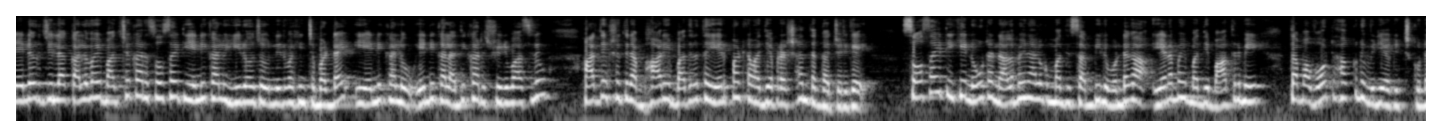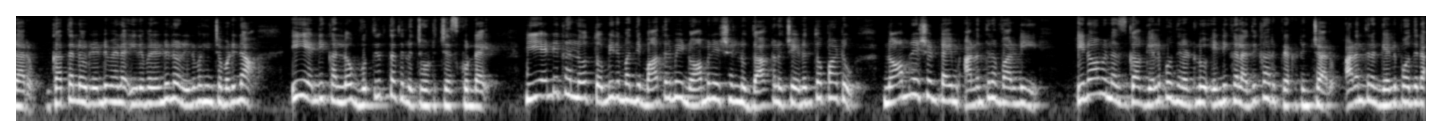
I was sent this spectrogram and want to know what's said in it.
నెల్లూరు జిల్లా కలువై మత్స్యకార సొసైటీ ఎన్నికలు ఈ రోజు నిర్వహించబడ్డాయి. ఈ ఎన్నికలు ఎన్నికల అధికారి శ్రీనివాసులు అధ్యక్షతన భారీ భద్రత ఏర్పాట్ల మధ్య ప్రశాంతంగా జరిగాయి. సొసైటీకి నూట నలభై నాలుగు మంది సభ్యులు ఉండగా ఎనభై మంది మాత్రమే తమ ఓటు హక్కును వినియోగించుకున్నారు. గతంలో రెండు వేల ఇరవై రెండులో నిర్వహించబడిన ఈ ఎన్నికల్లో ఉద్రిక్తతలు చోటు చేసుకున్నాయి. ఈ ఎన్నికల్లో తొమ్మిది మంది మాత్రమే నామినేషన్లు దాఖలు చేయడంతో పాటు నామినేషన్ టైం అనంతరం వారిని ఇనామినస్గా గెలుపొందినట్లు ఎన్నికల అధికారి ప్రకటించారు. అనంతరం గెలుపొందిన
